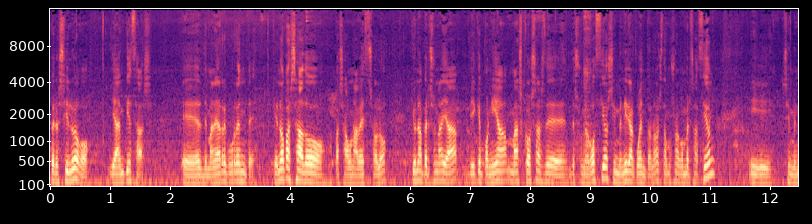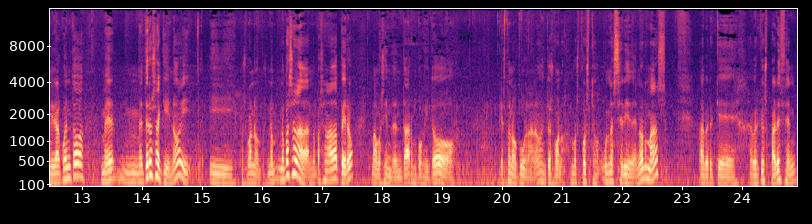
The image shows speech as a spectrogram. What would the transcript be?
Pero si luego ya empiezas eh, de manera recurrente, que no ha pasado, ha pasado una vez solo, que una persona ya vi que ponía más cosas de, su negocio sin venir a cuento, ¿no? Estamos en una conversación y sin venir a cuento, meteros aquí, ¿no? Y, pues bueno, pues no, pasa nada, no pasa nada, pero vamos a intentar un poquito que esto no ocurra, ¿no? Entonces, bueno, hemos puesto una serie de normas, a ver qué, a ver qué os parecen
